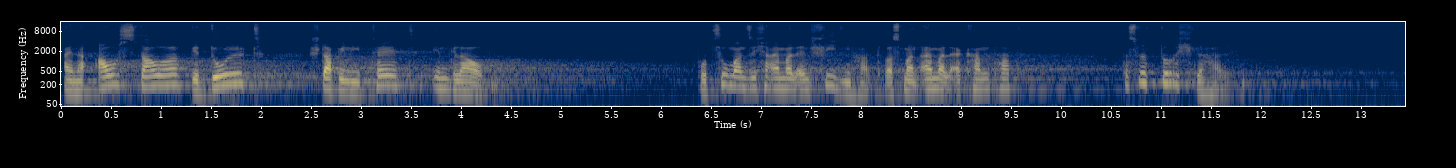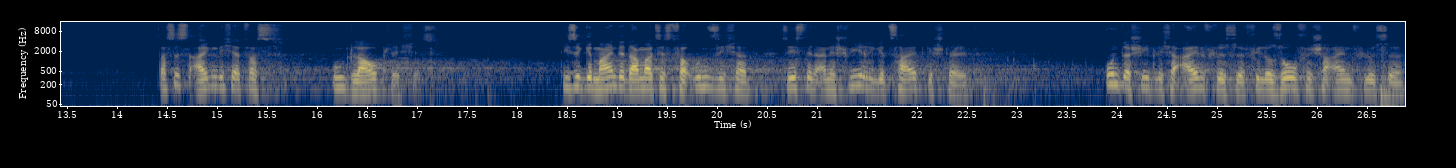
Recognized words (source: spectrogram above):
Eine Ausdauer, Geduld, Stabilität im Glauben. Wozu man sich einmal entschieden hat, was man einmal erkannt hat, das wird durchgehalten. Das ist eigentlich etwas Unglaubliches. Diese Gemeinde damals ist verunsichert, sie ist in eine schwierige Zeit gestellt. Unterschiedliche Einflüsse, philosophische Einflüsse,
